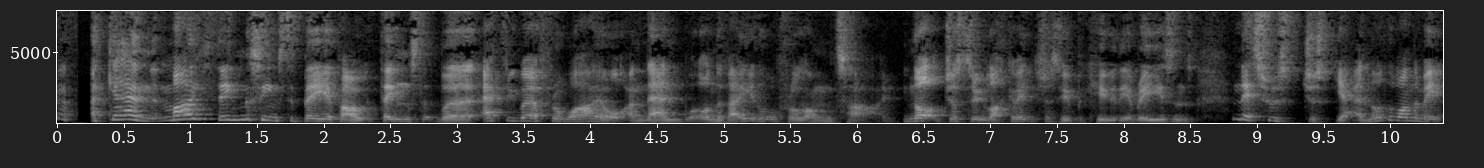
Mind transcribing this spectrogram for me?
Again, my thing seems to be about things that were everywhere for a while and then were unavailable for a long time. Not just through lack of interest, through peculiar reasons. And this was just yet another one. I mean,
